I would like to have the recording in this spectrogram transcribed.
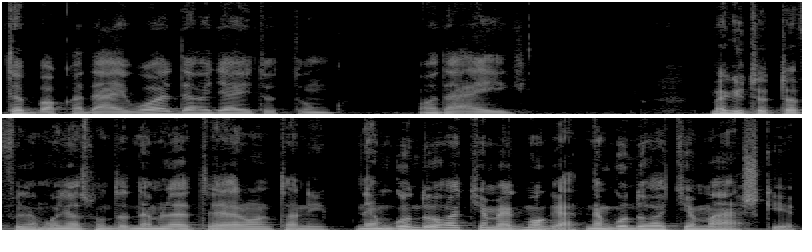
több akadály volt, de hogy eljutottunk odáig. Megütötte a fülem, hogy azt mondtad, nem lehet elrontani. Nem gondolhatja meg magát? Nem gondolhatja másképp?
